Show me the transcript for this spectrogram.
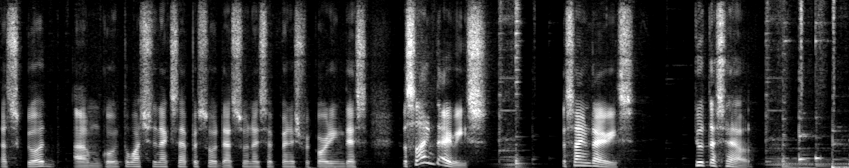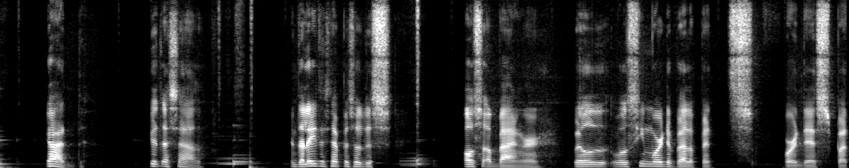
that's good. I'm going to watch the next episode as soon as I finish recording this. The Slime Diaries. The Slime Diaries. Cute as hell. God. Cute as hell. And the latest episode is also a banger. We'll we'll see more developments for this, but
